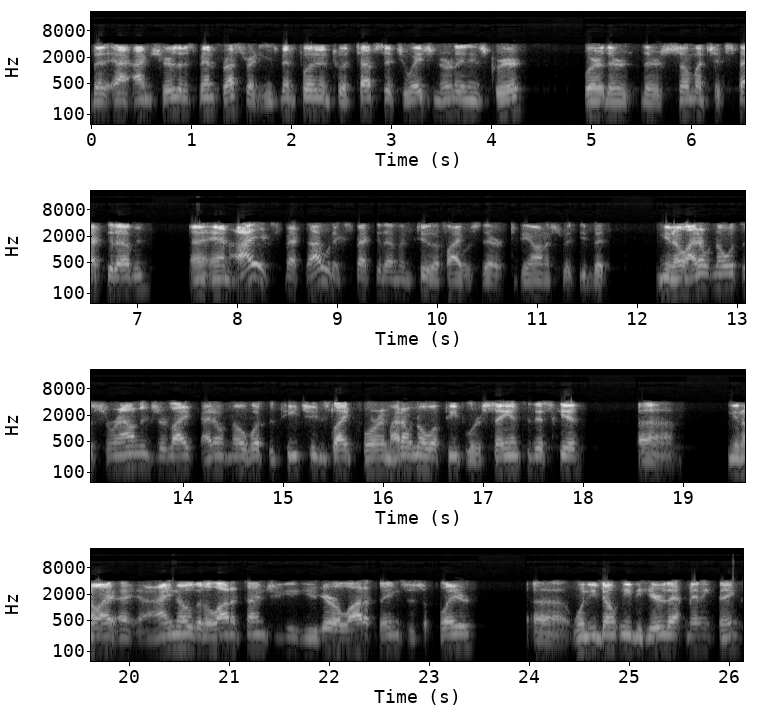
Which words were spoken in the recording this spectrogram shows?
but I, I'm sure that it's been frustrating. He's been put into a tough situation early in his career where there there's so much expected of him, uh, and I expect I would expect it of him too if I was there. To be honest with you, but you know I don't know what the surroundings are like. I don't know what the teaching's like for him. I don't know what people are saying to this kid. Uh, you know, I, I I know that a lot of times you you hear a lot of things as a player uh, when you don't need to hear that many things.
